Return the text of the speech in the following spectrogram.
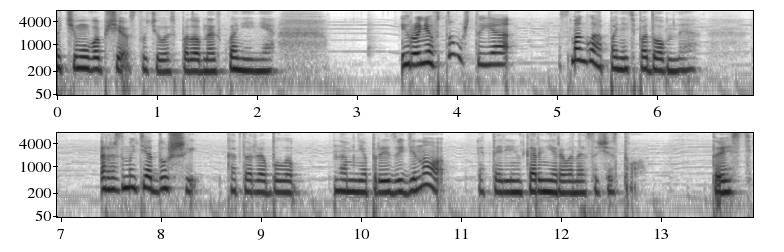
Почему вообще случилось подобное отклонение? Ирония в том, что я смогла понять подобное. Размытие души, которое было на мне произведено, это реинкарнированное существо. То есть,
